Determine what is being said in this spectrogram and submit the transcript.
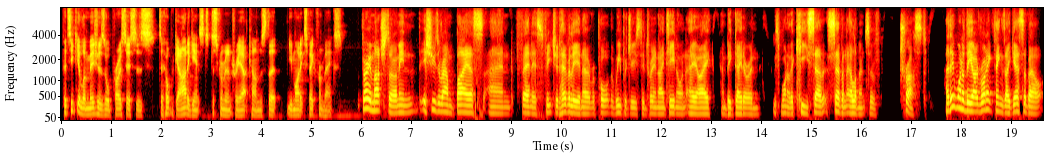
particular measures or processes to help guard against discriminatory outcomes that you might expect from banks. Very much so. I mean, issues around bias and fairness featured heavily in a report that we produced in 2019 on AI and big data, and it's one of the key seven elements of trust. I think one of the ironic things, I guess, about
